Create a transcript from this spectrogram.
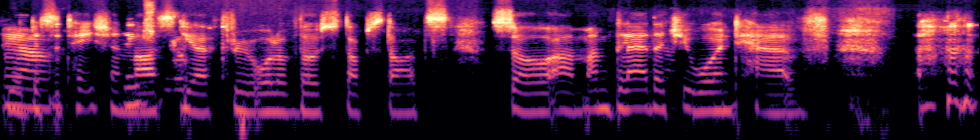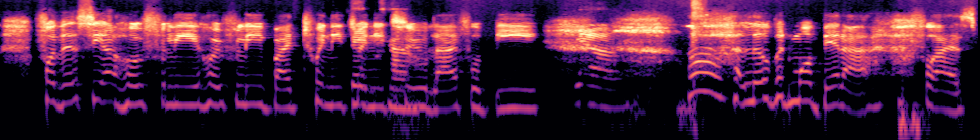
your Yeah. dissertation Thank last you. year through all of those stop starts. So um, I'm glad that you won't have. for this year, hopefully, hopefully by 2022, Better. life will be Yeah. oh, a little bit more better for us.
